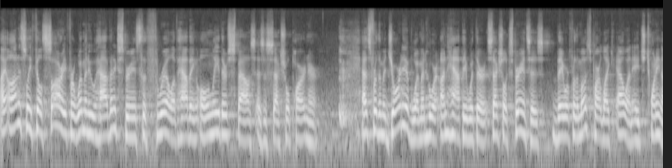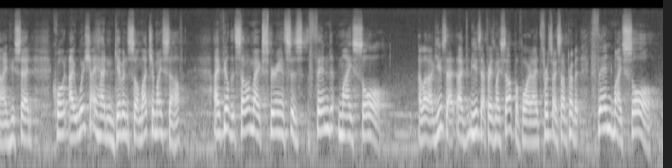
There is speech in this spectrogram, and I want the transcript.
I honestly feel sorry for women who haven't experienced the thrill of having only their spouse as a sexual partner. As for the majority of women who are unhappy with their sexual experiences, they were for the most part like Ellen, age 29, who said, quote, I wish I hadn't given so much of myself I feel that some of my experiences thinned my soul. I love it. I've used that. I've used that phrase myself before, and I, first time I saw it in print, but thinned my soul.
